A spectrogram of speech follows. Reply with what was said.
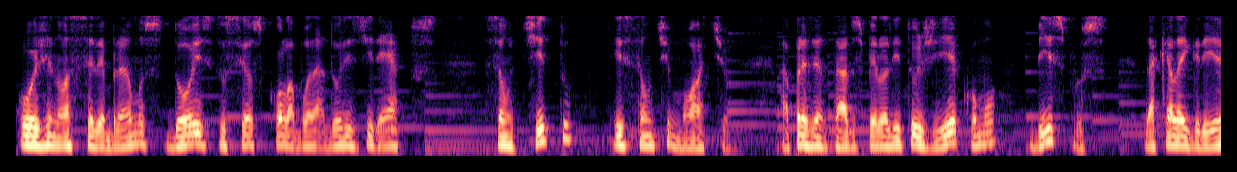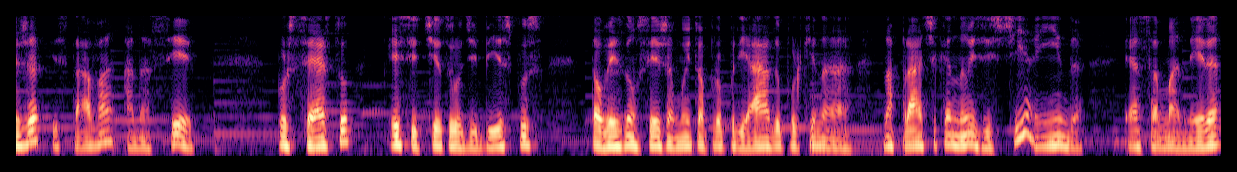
Hoje nós celebramos dois dos seus colaboradores diretos, São Tito e São Timóteo, apresentados pela liturgia como bispos daquela igreja que estava a nascer. Por certo, esse título de bispos talvez não seja muito apropriado, porque na, na prática não existia ainda essa maneira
